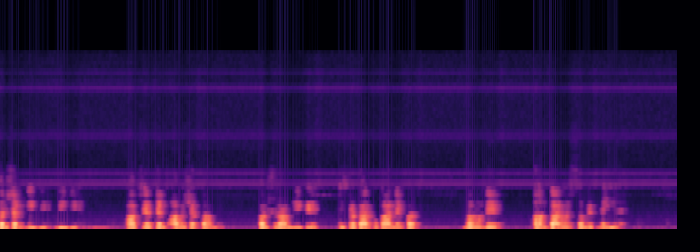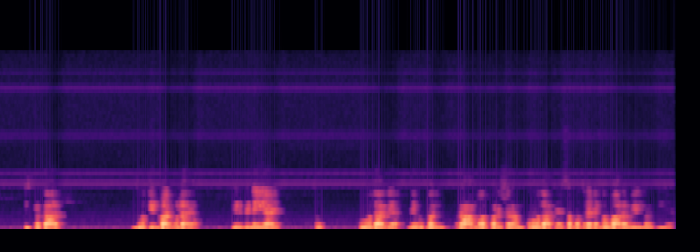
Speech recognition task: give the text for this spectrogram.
दर्शन कीजिए, दीजिए। आपसे अत्यंत आवश्यक काम है। परशुराम जी के इस प्रकार पुकारने पर वरुणदेव अहंकार वश समीप नहीं आए। इस प्रकार दो तीन बार बुलाया, फिर भी नहीं आए तो क्रोध आ गया। देखो, भल, राम और परशुराम क्रोध आते हैं, समुद्र ने दो बार अवेलना की है।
